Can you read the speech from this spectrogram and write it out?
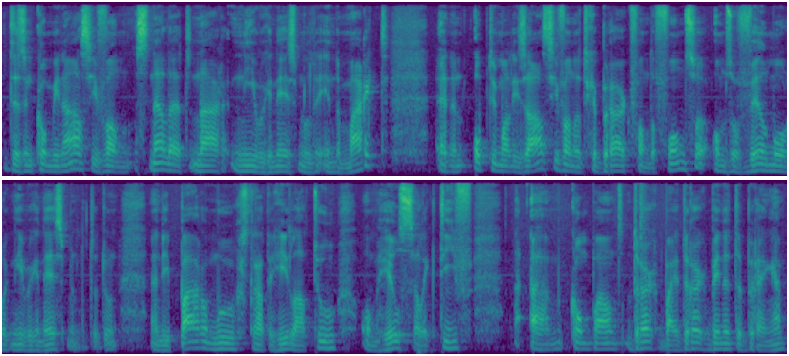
het is een combinatie van snelheid naar nieuwe geneesmiddelen in de markt en een optimalisatie van het gebruik van de fondsen om zoveel mogelijk nieuwe geneesmiddelen te doen. En die parelmoer-strategie laat toe om heel selectief um, compound drug bij drug binnen te brengen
